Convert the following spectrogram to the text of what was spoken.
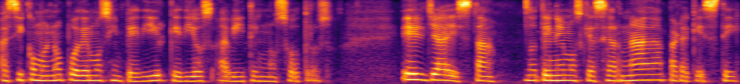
así como no podemos impedir que Dios habite en nosotros. Él ya está, no tenemos que hacer nada para que esté,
